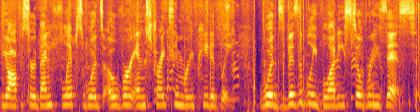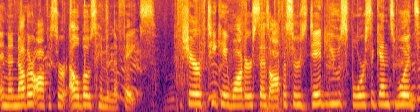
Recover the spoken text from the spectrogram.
The officer then flips Woods over and strikes him repeatedly. Woods, visibly bloody, still resists, and another officer elbows him in the face. Sheriff TK Waters says officers did use force against Woods,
